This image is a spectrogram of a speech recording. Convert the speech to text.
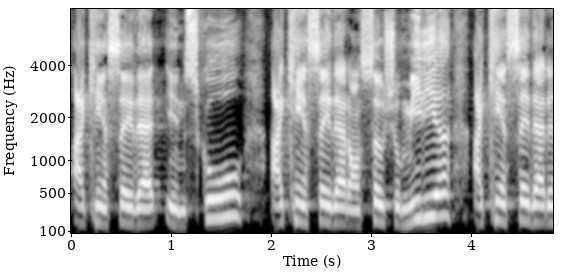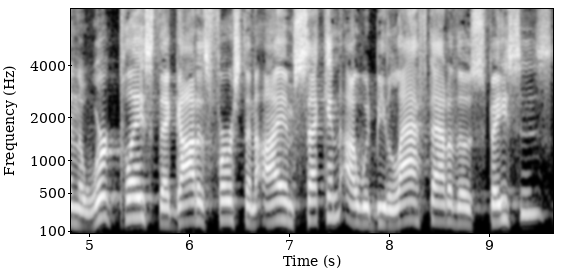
I can't say that in school. I can't say that on social media. I can't say that in the workplace that God is first and I am second. I would be laughed out of those spaces.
